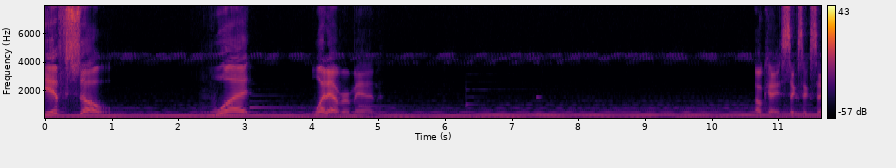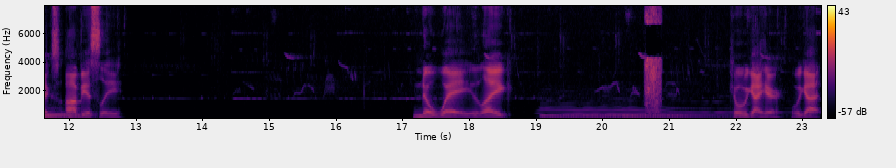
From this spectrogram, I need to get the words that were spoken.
If so, Whatever, man. Okay, 666. Obviously. No way. Like. Okay, what we got here? What we got?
